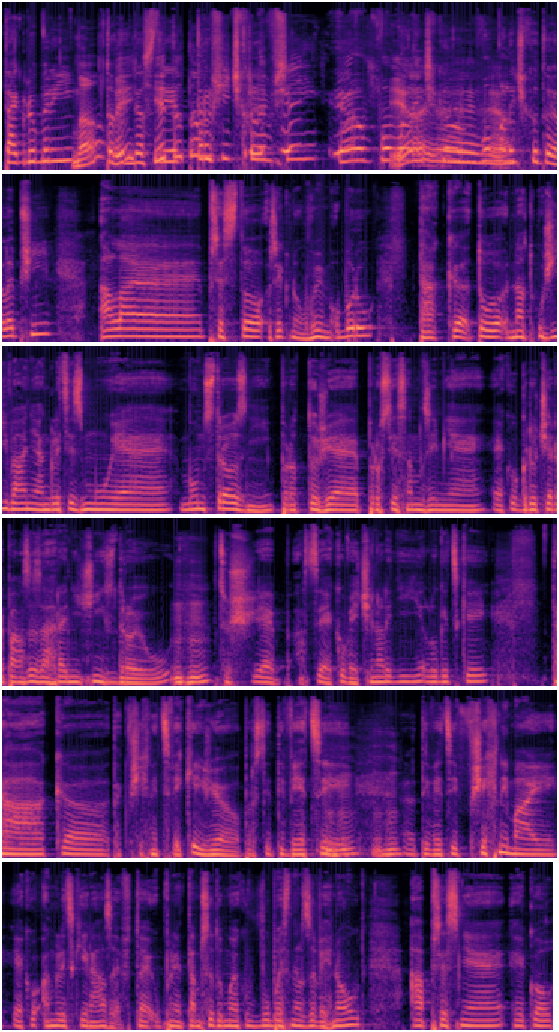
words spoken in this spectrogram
tak dobrý, No, to viď, industry je je, to tam trošičku lepší, jo, pomaličko, jo, jo, jo. pomaličko to je lepší, ale přesto řeknou v mém oboru, tak to nadužívání anglicismu je monstrózní, protože prostě samozřejmě jako kdo čerpá ze zahraničních zdrojů, Mhm. což je asi jako většina lidí logicky, tak, tak všechny cviky, že jo, prostě ty věci, Mhm, mhm. Eh, ty věci všechny mají jako anglický název. To je úplně, tam se tomu jako vůbec nelze vyhnout a přesně jako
